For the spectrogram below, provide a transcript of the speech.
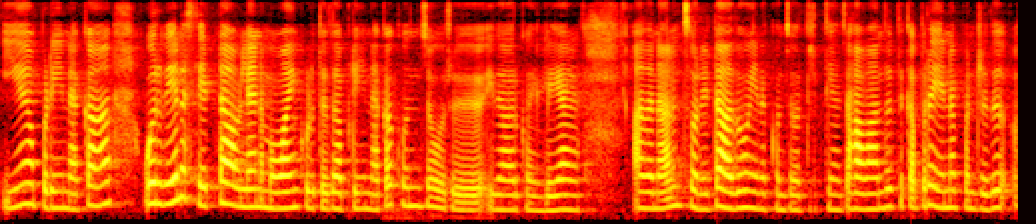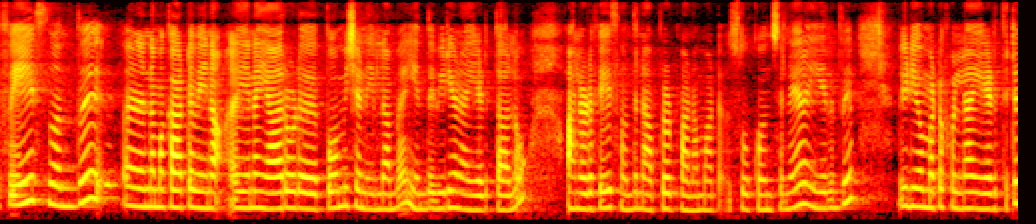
ஏன் அப்படின்னாக்கா ஒரு வேளை செட் ஆகலை நம்ம வாங்கி கொடுத்தது அப்படின்னாக்கா கொஞ்சம் ஒரு இதாக இருக்கும் இல்லையா? அதனாலன்னு சொல்லிவிட்டு அதுவும் எனக்கு கொஞ்சம் திருப்தியாக இருந்துச்சு அவள் வந்ததுக்கப்புறம் என்ன பண்ணுறது ஃபேஸ் வந்து நம்ம காட்ட வேணாம். ஏன்னா யாரோட பெர்மிஷன் இல்லாமல் எந்த வீடியோ நான் எடுத்தாலும் அவளோட ஃபேஸ் வந்து நான் அப்லோட் பண்ண மாட்டேன். ஸோ கொஞ்சம் நேரம் இருந்து வீடியோ மட்டும் ஃபுல்லாக எடுத்துகிட்டு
